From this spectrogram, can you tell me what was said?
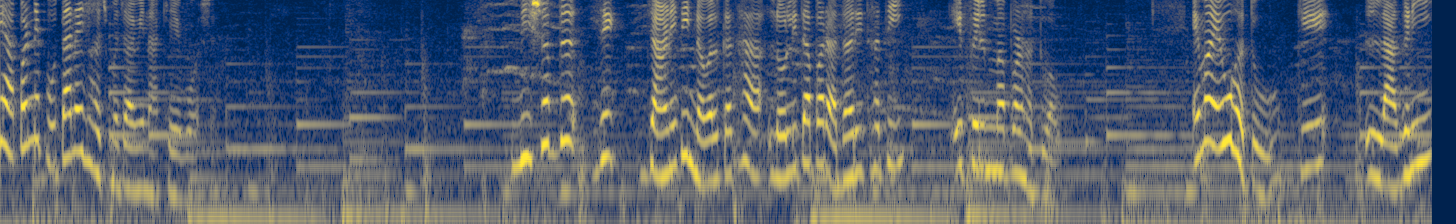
એ આપણને પોતાને જ હચમચાવી નાખે એવો હશે. નિશબ્દ જે જાણીતી નવલકથા લોલિતા પર આધારિત હતી, એ ફિલ્મમાં પણ હતું આવું. એમાં એવું હતું કે લાગણી,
